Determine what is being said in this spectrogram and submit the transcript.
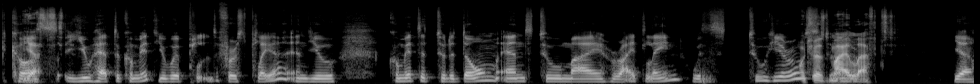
Because Yes. you had to commit. You were pl- the first player, and you committed to the dome and to my right lane with two heroes, which was my left. Yeah.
